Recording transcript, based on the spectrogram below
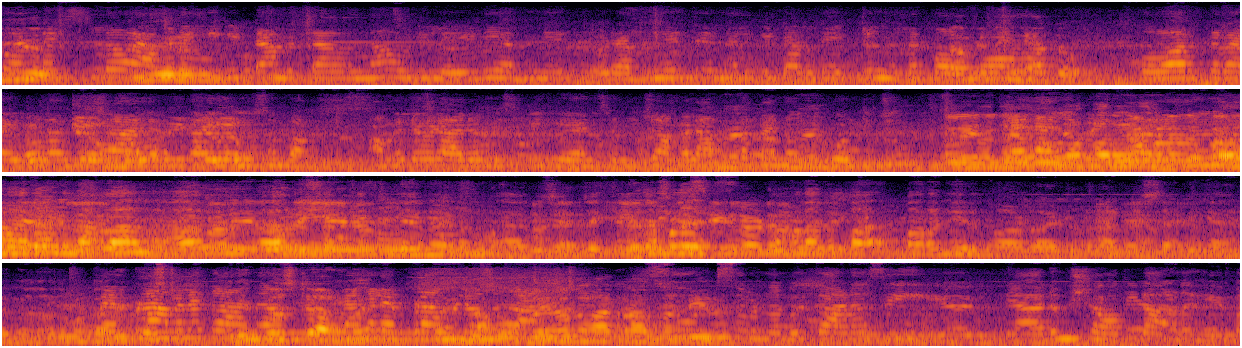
കോണ്ടെക്സ്റ്റിലോ അമ്മയ്ക്ക് കിട്ടാൻ പറ്റാവുന്ന ഒരു ലേഡി അഭിനേത്രി ഒരു അഭിനേത്രി നിലയ്ക്ക് ഏറ്റവും നല്ല കോംപ്ലിമെന്റ് വിശാല കഴിഞ്ഞ ദിവസം പറഞ്ഞു ആരോ ചെയ്യാൻ ശ്രമിച്ചു. അപ്പൊ തന്നെ ഒന്ന് പൊട്ടിച്ചു. ഒരു ഒരു ഒരു ഞാനും ഷോക്ക്ഡ് ആണ് ഹേമ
